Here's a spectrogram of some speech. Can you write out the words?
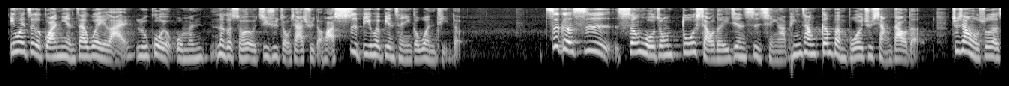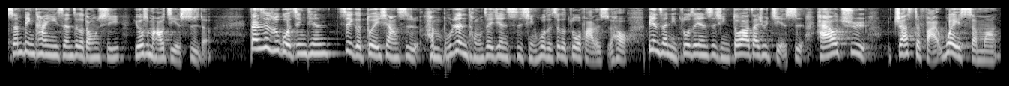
因为这个观念在未来，如果有我们那个时候有继续走下去的话，势必会变成一个问题的。这个是生活中多小的一件事情啊，平常根本不会去想到的。就像我说的，生病看医生这个东西有什么好解释的？但是如果今天这个对象是很不认同这件事情或者这个做法的时候，变成你做这件事情都要再去解释，还要去 justify 为什么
